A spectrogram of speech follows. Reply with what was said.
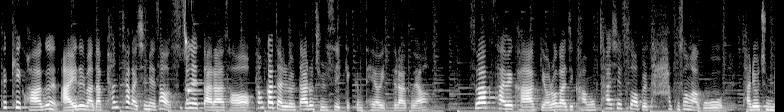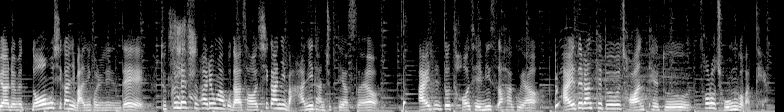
특히 과학은 아이들마다 편차가 심해서 수준에 따라서 평가 자료를 따로 줄 수 있게끔 되어 있더라고요. 수학, 사회, 과학 여러 가지 과목 차시 수업을 다 구성하고 자료 준비하려면 너무 시간이 많이 걸리는데 두 클래스 활용하고 나서 시간이 많이 단축되었어요. 아이들도 더 재밌어 하고요. 아이들한테도 저한테도 서로 좋은 것 같아요.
